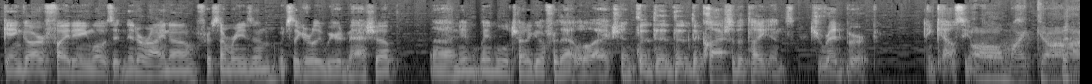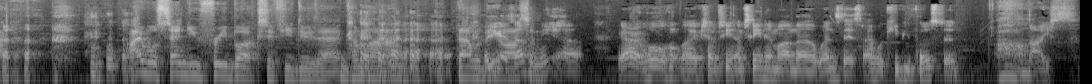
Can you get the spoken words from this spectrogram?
Gengar fighting what was it, Nidorino for some reason, which is like a really weird mashup. Uh, maybe maybe we'll try to go for that little action. The the, the, the Clash of the Titans, Dreadburp, and Calcium. Oh Claws. my god! I will send you free books if you do that. Come on, that would Are be you guys awesome. helping me out? Yeah, all right. Well, actually, I'm seeing I'm seeing him on uh, Wednesday, so I will keep you posted. Oh, nice.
